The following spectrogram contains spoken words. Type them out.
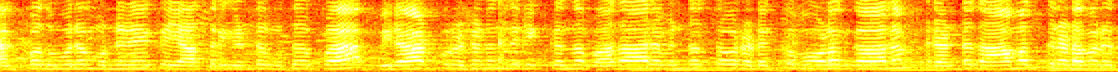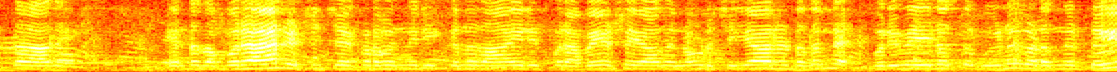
അല്പദൂരം മുന്നിലേക്ക് യാത്രയുണ്ട് മുത്തപ്പ. വിരാട് പുരുഷൻ എന്നിരിക്കുന്ന പാതാരബിന്ദത്തോടെടുക്കുമ്പോളം കാലം രണ്ട് നാമത്തിനിടവരുത്താതെ എന്റെ തമ്പുരാൻ രക്ഷിച്ചേക്കണമെന്നിരിക്കുന്നതായിരിക്കും ഒരു അപേക്ഷയാണ് എന്നോട് ചെയ്യാനുണ്ടതല്ലേ ഒരു വെയിലത്ത് വീണ് കിടന്നിട്ട്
